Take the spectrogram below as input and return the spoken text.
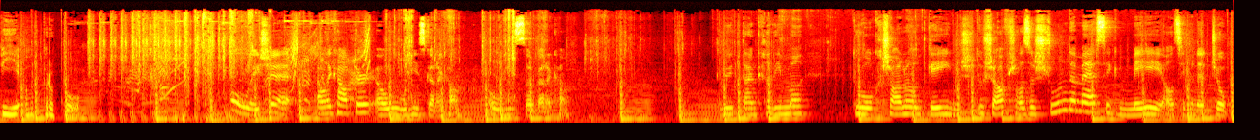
bei «Apropos». Holy shit, helicopter? Oh, he's gonna come. Oh, he's so gonna come. Die Leute denken immer, du hockst an und gehst. Du schaffst also stundenmäßig mehr als in einem Job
